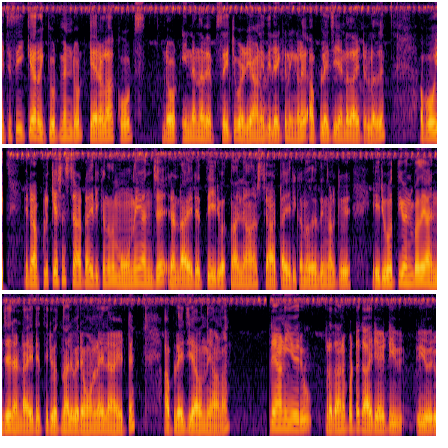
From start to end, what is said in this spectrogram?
H C K recruitment dot Kerala codes dot in എന്ന വെബ്സൈറ്റ് വഴിയാണ് ഇതിലേക്ക് നിങ്ങൾ അപ്ലൈ ചെയ്യേണ്ടതായിട്ടുള്ളത്. അപ്പോൾ ഒരു ആപ്ലിക്കേഷൻ സ്റ്റാർട്ടായിരിക്കുന്നത് മൂന്ന് അഞ്ച് രണ്ടായിരത്തി ഇരുപത്തിനാലിനാണ് സ്റ്റാർട്ടായിരിക്കുന്നത് നിങ്ങൾക്ക് ഇരുപത്തി ഒൻപത് അഞ്ച് രണ്ടായിരത്തി ഇരുപത്തിനാല് വരെ ഓൺലൈനായിട്ട് അപ്ലൈ ചെയ്യാവുന്നതാണ്. ഇത്രയാണ് ഈ ഒരു പ്രധാനപ്പെട്ട കാര്യമായിട്ട് ഈ ഒരു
